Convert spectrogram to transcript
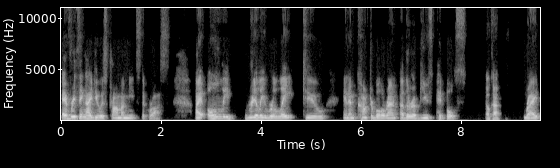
Everything I do is trauma meets the cross. I only really relate to and am comfortable around other abused pit bulls Okay. right?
